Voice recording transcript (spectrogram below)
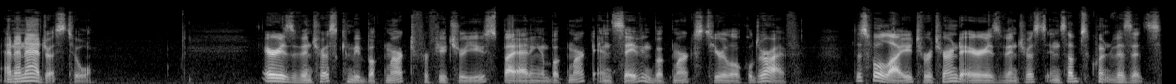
and an address tool. Areas of interest can be bookmarked for future use by adding a bookmark and saving bookmarks to your local drive. This will allow you to return to areas of interest in subsequent visits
